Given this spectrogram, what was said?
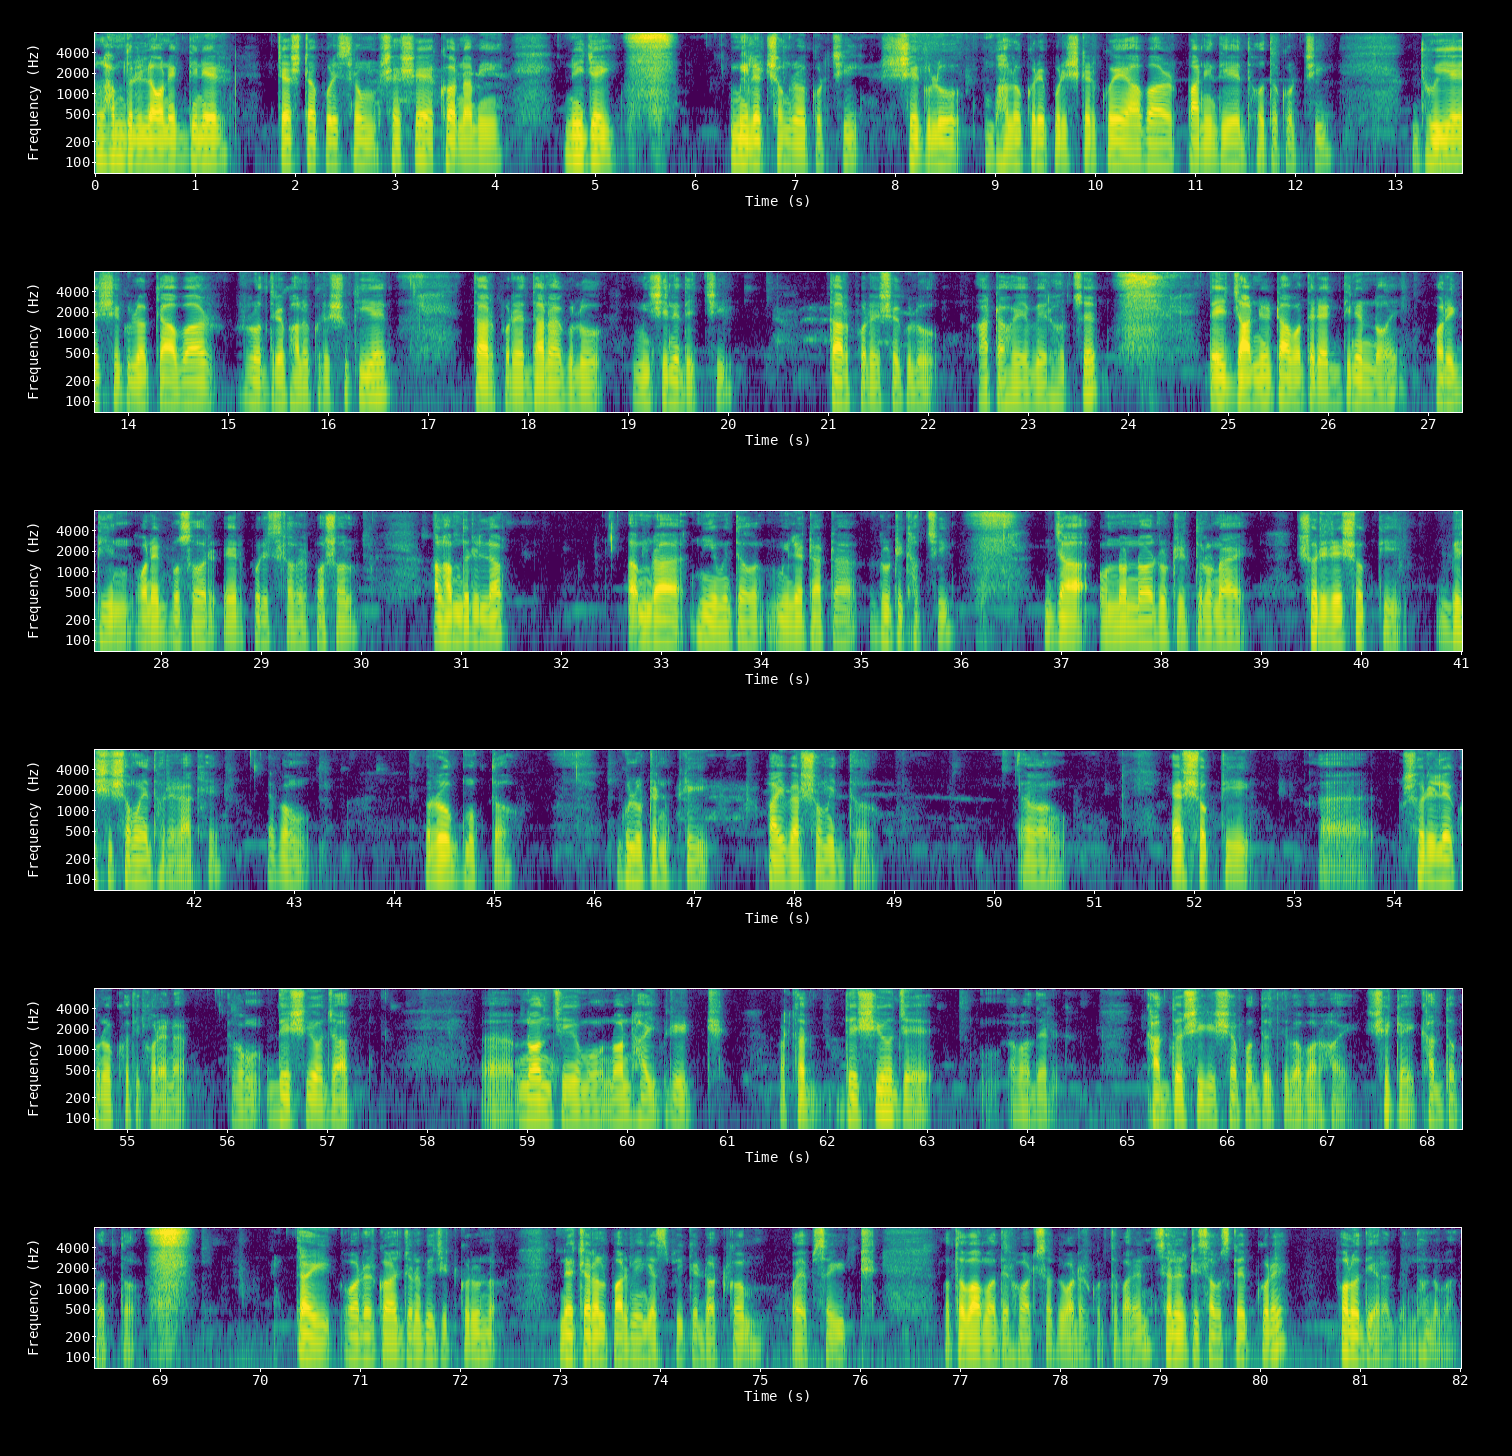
আলহামদুলিল্লাহ, অনেক দিনের চেষ্টা, পরিশ্রম শেষে এখন আমি নিজেই মিলেট সংগ্রহ করছি। সেগুলো ভালো করে পরিষ্কার করে আবার পানি দিয়ে ধৌত করছি। ধুয়ে সেগুলোকে আবার রোদ্রে ভালো করে শুকিয়ে তারপরে দানাগুলো মেশিনে দিচ্ছি। তারপরে সেগুলো আটা হয়ে বের হচ্ছে। তো এই জার্নিটা আমাদের একদিনের নয় অনেক দিন, অনেক বছর এর পরিশ্রমের ফসল। আলহামদুলিল্লাহ, আমরা নিয়মিত মিলেট আটা রুটি খাচ্ছি, যা অন্যান্য রুটির তুলনায় শরীরের শক্তি বেশি সময় ধরে রাখে এবং রোগমুক্ত গ্লুটেন ফ্রি ফাইবার সমৃদ্ধ এবং এর শক্তি শরীরে কোনো ক্ষতি করে না। এবং দেশীয় জাত নন জিএমও নন হাইব্রিড অর্থাৎ দেশীয় যে আমাদের খাদ্য চিকিৎসা পদ্ধতি ব্যবহার হয়, সেটাই খাদ্যপত্র তাই অর্ডার করার জন্য ভিজিট করুন natural farming SPK dot com website অথবা আমাদের হোয়াটসঅ্যাপে অর্ডার করতে পারেন। চ্যানেলটি সাবস্ক্রাইব করে ফলো দিয়ে রাখবেন। ধন্যবাদ।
